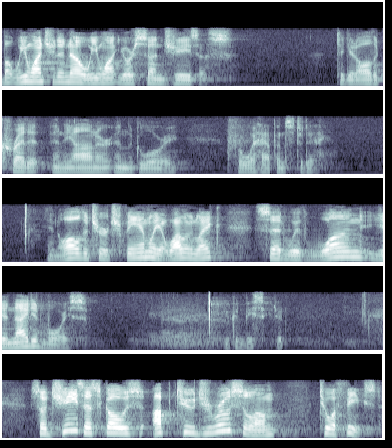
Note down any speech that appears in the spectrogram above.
but we want you to know we want your son Jesus to get all the credit and the honor and the glory for what happens today. And all the church family at Walloon Lake said with one united voice, You can be seated. So Jesus goes up to Jerusalem to a feast.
